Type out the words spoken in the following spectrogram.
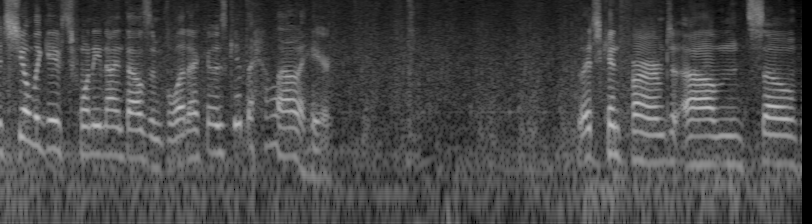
and she only gave 29,000 blood echoes? Get the hell out of here. Glitch confirmed. Um, so...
